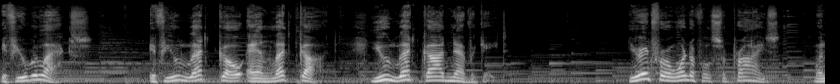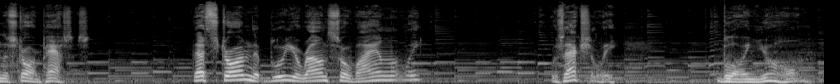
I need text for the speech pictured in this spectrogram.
If you relax, if you let go and let God, you let God navigate, you're in for a wonderful surprise when the storm passes. That storm that blew you around so violently was actually blowing you home.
